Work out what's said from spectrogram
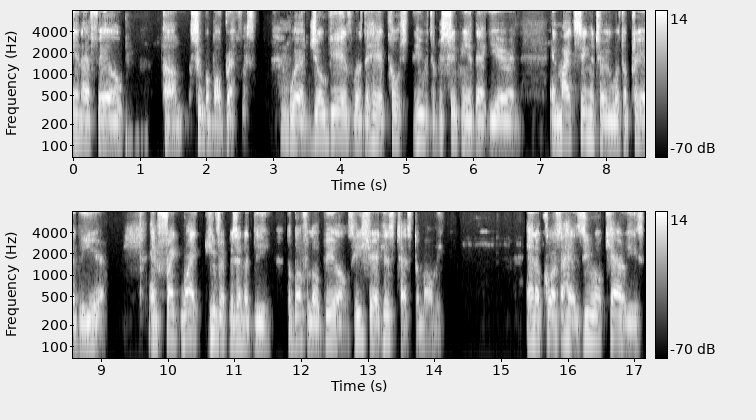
NFL um, Super Bowl breakfast, hmm. where Joe Gibbs was the head coach. He was the recipient that year, and and Mike Singletary was the Player of the Year, and Frank Reich he represented the the Buffalo Bills. He shared his testimony, and of course I had zero carries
